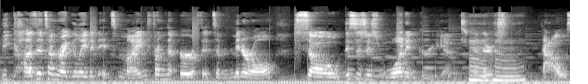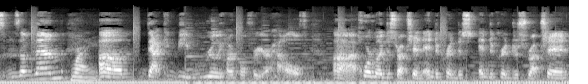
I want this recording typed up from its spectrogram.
because it's unregulated, it's mined from the earth, it's a mineral. So this is just one ingredient, mm-hmm. and there's mm-hmm. thousands of them. Right. Um, that can be really harmful for your health. Uh, hormone disruption, endocrine dis- endocrine disruption,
